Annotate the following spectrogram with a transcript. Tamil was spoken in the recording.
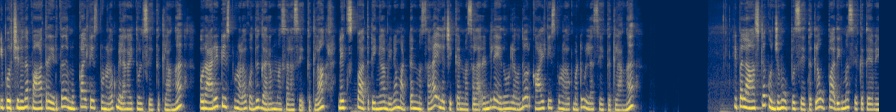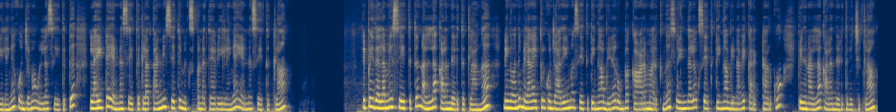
இப்போ ஒரு சின்னதாக பாத்திரம் எடுத்து அது முக்கால் டீஸ்பூன் அளவுக்கு மிளகாய்த்தூள் சேர்த்துக்கலாங்க. ஒரு அரை டீஸ்பூன் அளவுக்கு வந்து கரம் மசாலா சேர்த்துக்கலாம். நெக்ஸ்ட் பார்த்துட்டிங்க அப்படின்னா மட்டன் மசாலா இல்லை சிக்கன் மசாலா. ரெண்டில் ஏதோ ஒன்றில் வந்து ஒரு கால் டீஸ்பூன் அளவுக்கு மட்டும் உள்ளே சேர்த்துக்கலாங்க. இப்போ லாஸ்ட்டாக கொஞ்சமாக உப்பு சேர்த்துக்கலாம். உப்பு அதிகமாக சேர்க்க தேவையில்லைங்க. கொஞ்சமாக உள்ளே சேர்த்துட்டு லைட்டாக எண்ணெய் சேர்த்துக்கலாம். தண்ணி சேர்த்து மிக்ஸ் பண்ண தேவையில்லைங்க. எண்ணெய் சேர்த்துக்கலாம். இப்போ இதெல்லாமே சேர்த்துட்டு நல்லா கலந்து எடுத்துக்கலாங்க. நீங்கள் வந்து மிளகாய்த்தூள் கொஞ்சம் அதிகமாக சேர்த்துட்டிங்க அப்படின்னா ரொம்ப காரமாக இருக்குங்க. ஸோ இந்த அளவுக்கு சேர்த்துட்டிங்க அப்படின்னாவே கரெக்டாக இருக்கும். இப்போ இது நல்லா கலந்து எடுத்து வச்சுக்கலாம்.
